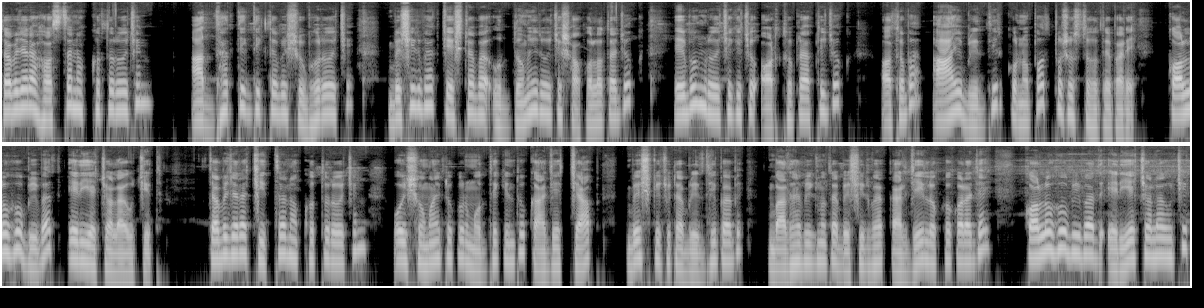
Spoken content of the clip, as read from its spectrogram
তবে যারা হস্তা নক্ষত্র রয়েছেন আধ্যাত্মিক দিক তবে শুভ রয়েছে। বেশিরভাগ চেষ্টা বা উদ্যমেই রয়েছে সফলতা যোগ এবং রয়েছে কিছু অর্থপ্রাপ্তি যোগ অথবা আয় বৃদ্ধির কোনো পথ প্রশস্ত হতে পারে। কলহ বিবাদ এড়িয়ে চলা উচিত। তবে যারা চিত্রা নক্ষত্র রয়েছেন, ওই সময়টুকুর মধ্যে কিন্তু কাজের চাপ বেশ কিছুটা বৃদ্ধি পাবে। বাধাবিঘ্নতা বেশিরভাগ কার্যেই লক্ষ্য করা যায়। কলহ বিবাদ এড়িয়ে চলা উচিত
